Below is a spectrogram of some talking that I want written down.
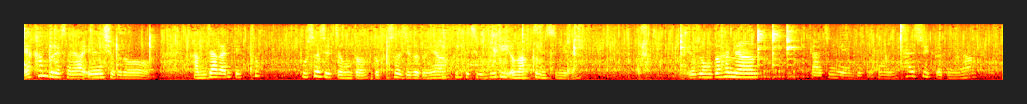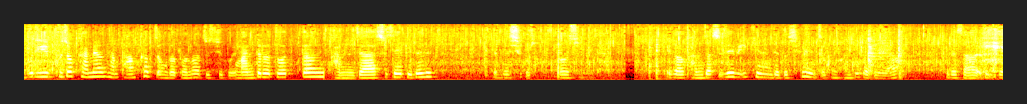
약한 불에서요 이런 식으로 감자가 이렇게 툭 부서질 정도도 부서지거든요 근데 지금 물이 이만큼 있습니다 이 정도 하면 나중에 이제 조금 살수 있거든요. 물이 부족하면 한 반 컵 정도 더 넣어주시고요. 만들어 두었던 감자 수제비를 이런 식으로 넣어줍니다. 이거 감자 수제비 익히는데도 시간이 조금 걸리거든요. 그래서 이렇게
